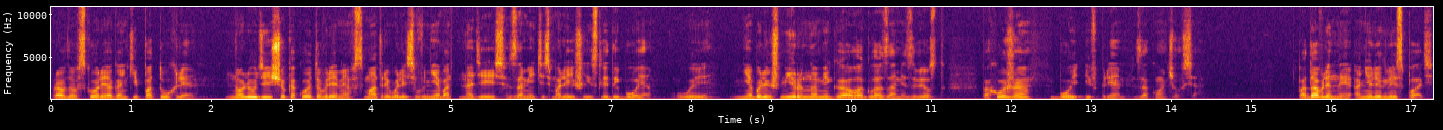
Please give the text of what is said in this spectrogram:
Правда, вскоре огоньки потухли, но люди еще какое-то время всматривались в небо, надеясь заметить малейшие следы боя. Увы, небо лишь мирно мигало глазами звезд. Похоже, бой и впрямь закончился. Подавленные, они легли спать.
